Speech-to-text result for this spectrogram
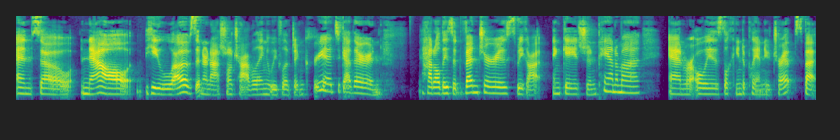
And so now he loves international traveling. We've lived in Korea together and had all these adventures. We got engaged in Panama and we're always looking to plan new trips. But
